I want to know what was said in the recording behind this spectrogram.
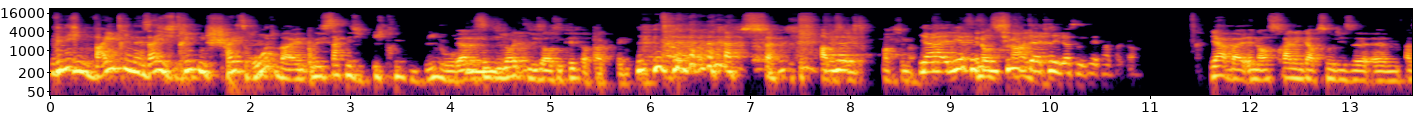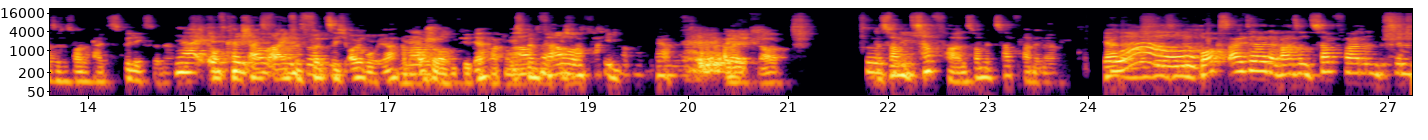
wenn ich einen Wein trinke, dann sage ich, ich trinke einen scheiß Rotwein. Und ich sag nicht, ich trinke einen Vino. Ja, das sind die Leute, die es aus dem Tetrapack trinken. Scheiße. Hab ich echt. Mach ich immer. Ja, Elias ist In so ein Typ, Australien. der trinkt aus dem Tetrapack auch. Ja, weil in Australien gab es nur diese, ähm, also das war halt das Billigste. Ne? Ja, ich kauf ich keinen scheiß auch Wein für und zu. 40 Euro, ja. Aber Ja. auch schon aus dem Tetrapack. Ich ne? bin- Auch, ich war fucking- ja. Aber ja, klar. So Das ist war mit. Zapfhahn, das war mit Zapfhahn immer. Ja, da war so, eine Wow. Box, Alter, da war so ein Zapfhahn, ein bisschen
